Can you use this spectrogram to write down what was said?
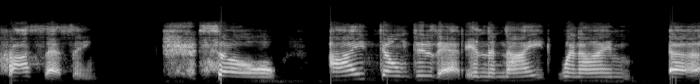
processing. So I don't do that in the night when I'm. Uh,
